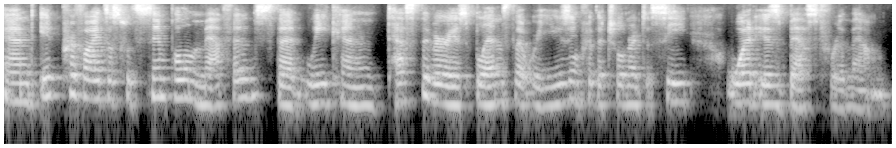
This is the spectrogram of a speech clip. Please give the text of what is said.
And it provides us with simple methods that we can test the various blends that we're using for the children to see what is best for them.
